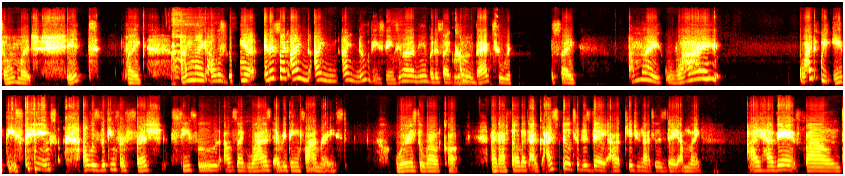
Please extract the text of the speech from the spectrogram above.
so much shit. Like I'm like I was looking at, and it's like I I I knew these things, you know what I mean? But it's like Right. coming back to it, it's like I'm like, why? Why do we eat these things? I was looking for fresh seafood. I was like, why is everything farm raised? Where is the wild caught? Like I felt like I, I still to this day, I kid you not, to this day, I'm like, I haven't found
